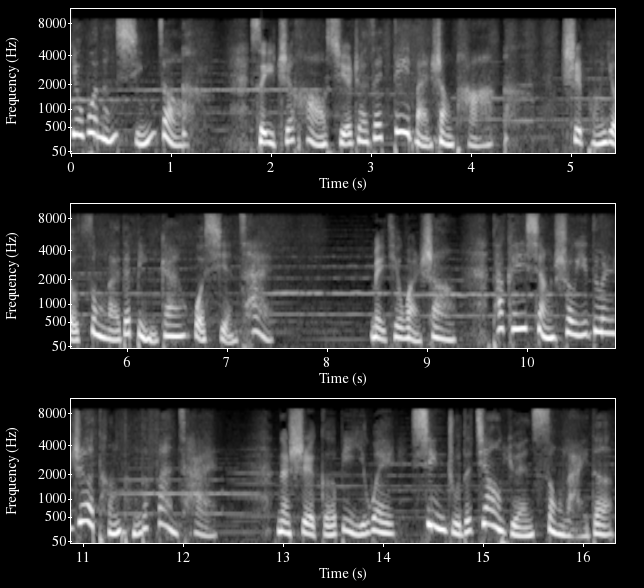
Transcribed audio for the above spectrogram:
又不能行走，所以只好学着在地板上爬，吃朋友送来的饼干或咸菜。每天晚上，她可以享受一顿热腾腾的饭菜，那是隔壁一位信主的教员送来的。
